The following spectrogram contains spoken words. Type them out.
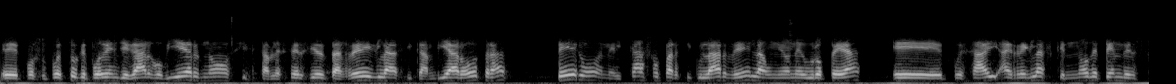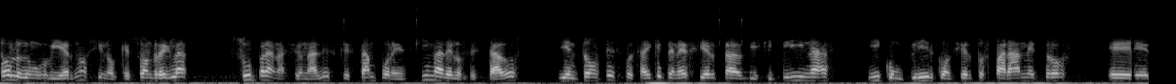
Eh, por supuesto que pueden llegar gobiernos y establecer ciertas reglas y cambiar otras, pero en el caso particular de la Unión Europea, eh, pues hay, hay reglas que no dependen solo de un gobierno, sino que son reglas supranacionales que están por encima de los estados y entonces pues hay que tener ciertas disciplinas y cumplir con ciertos parámetros eh,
